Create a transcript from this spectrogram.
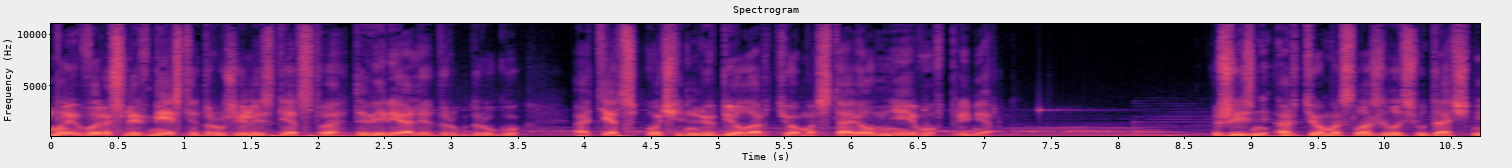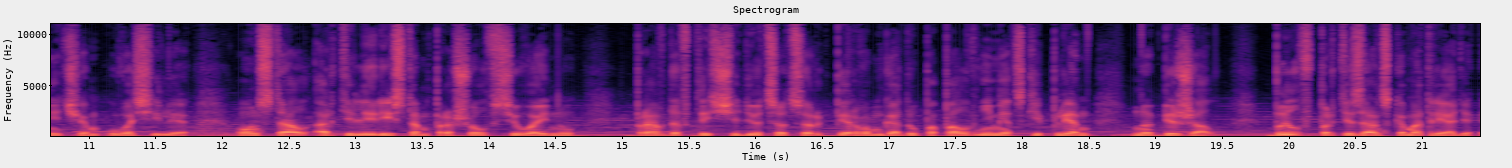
Мы выросли вместе, дружили с детства, доверяли друг другу. Отец очень любил Артема, ставил мне его в пример». Жизнь Артема сложилась удачнее, чем у Василия. Он стал артиллеристом, прошел всю войну. Правда, в 1941 году попал в немецкий плен, но бежал. Был в партизанском отряде.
